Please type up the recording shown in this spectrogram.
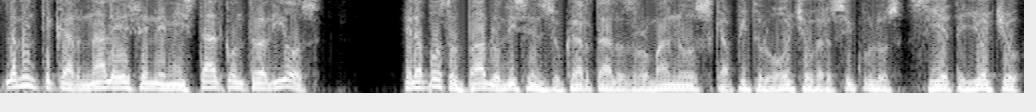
La mente carnal es enemistad contra Dios. El apóstol Pablo dice en su carta a los Romanos capítulo 8 versículos 7 y 8,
